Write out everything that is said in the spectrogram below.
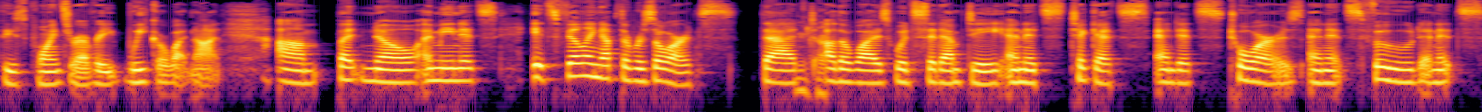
these points or every week or whatnot. Um, but no, I mean, it's, it's filling up the resorts that otherwise would sit empty and it's tickets and it's tours and it's food and it's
